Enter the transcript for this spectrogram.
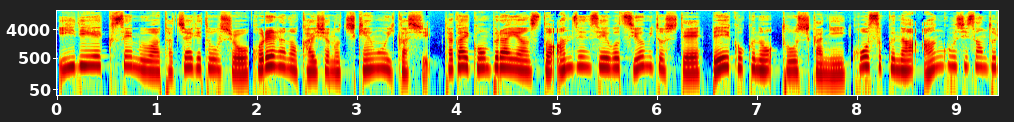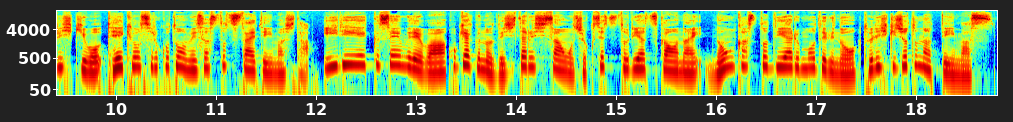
EDXM は立ち上げ当初、これらの会社の知見を活かし、高いコンプライアンスと安全性を強みとして、米国の投資家に高速な暗号資産取引を提供することを目指すと伝えていま。した。EDXM では顧客のデジタル資産を直接取り扱わないノンカストディアルモデルの取引所となっています。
